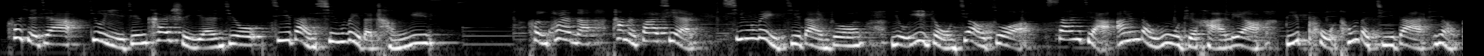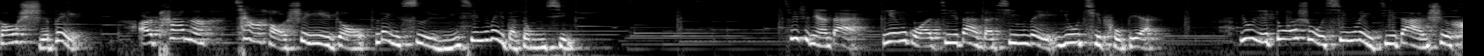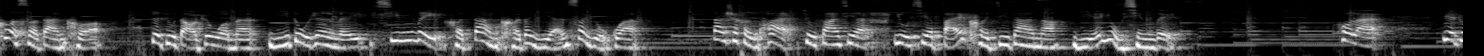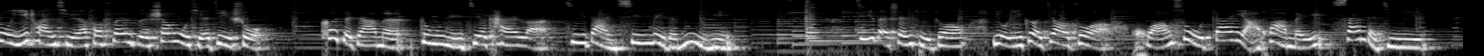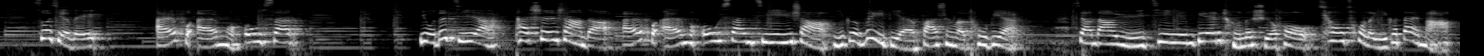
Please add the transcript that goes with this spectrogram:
科学家就已经开始研究鸡蛋腥味的成因。很快呢，他们发现腥味鸡蛋中有一种叫做三甲胺的物质含量比普通的鸡蛋要高十倍，而它呢，恰好是一种类似鱼腥味的东西。七十年代，英国鸡蛋的腥味尤其普遍，由于多数腥味鸡蛋是褐色蛋壳。这就导致我们一度认为腥味和蛋壳的颜色有关，但是很快就发现有些白壳鸡蛋呢也有腥味。后来，借助遗传学和分子生物学技术，科学家们终于揭开了鸡蛋腥味的秘密。鸡的身体中有一个叫做黄素单氧化酶三的基因，缩写为。FMO 三，有的鸡呀，它身上的 FMO 三基因上一个位点发生了突变，相当于基因编程的时候敲错了一个代码，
